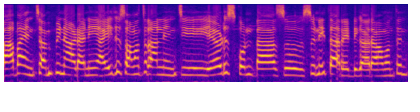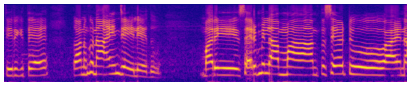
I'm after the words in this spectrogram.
బాబాయిని చంపినాడని ఐదు సంవత్సరాల నుంచి ఏడుచుకుంటా సు సునీతారెడ్డి గారు ఆవంతం తిరిగితే తనకు న్యాయం చేయలేదు. మరి శర్మిల అమ్మ అంతసేటు ఆయన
